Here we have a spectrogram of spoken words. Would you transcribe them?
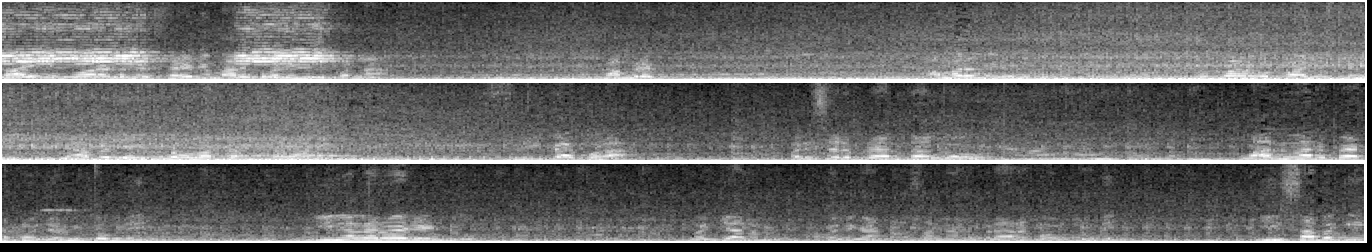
సాయుధ పోరాటమే సరైన మార్గం ఎంచుకున్న కామ్రేడ్ అమరవీరుడు సుబ్బారావు యాభై ఐదవ వర్గం కదా శ్రీకాకుళ పరిసర ప్రాంతాల్లో వానువానపేటలో జరుగుతుంది. ఈ నెల ఇరవై రెండు మధ్యాహ్నం పది గంటల సమయం ప్రారంభమవుతుంది. ఈ సభకి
